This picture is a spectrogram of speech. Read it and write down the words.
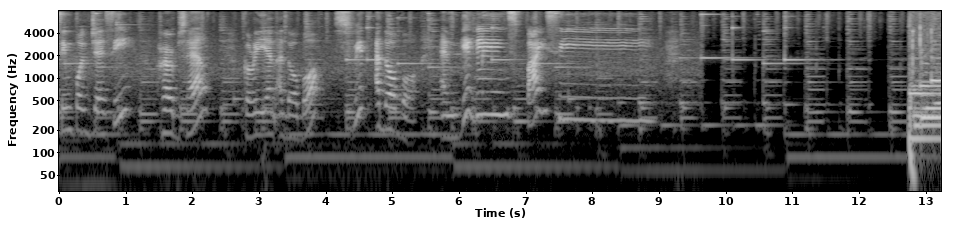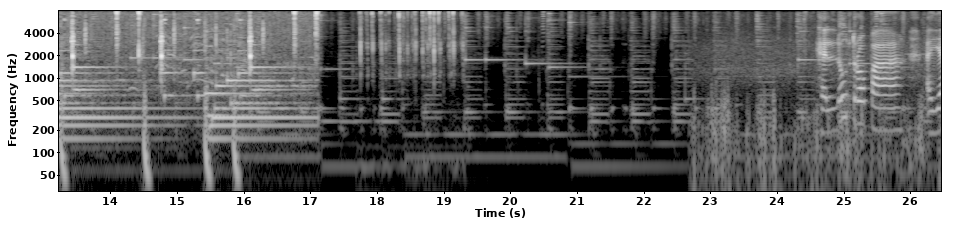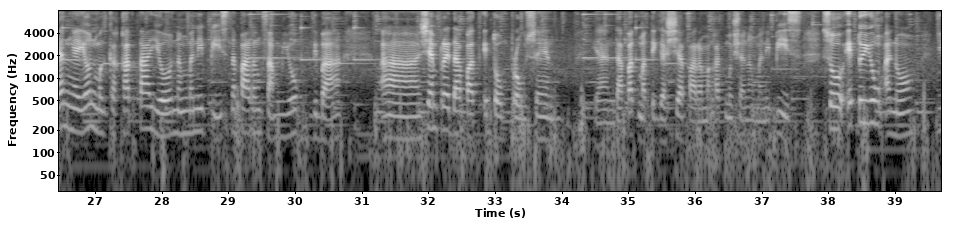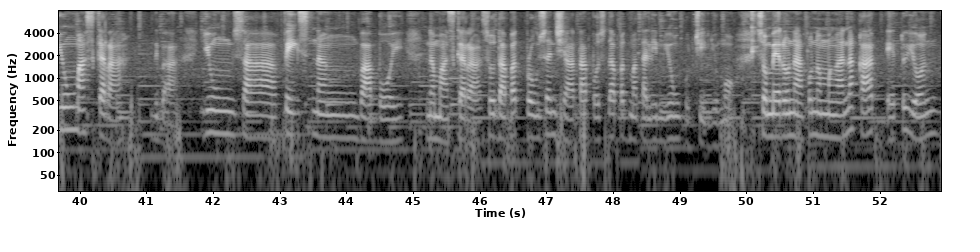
Simple Jessie, Herbs Health, Korean Adobo, Sweet Adobo, and Giggling Spicy. Hello tropa! Ayan ngayon magkakat tayo ng manipis na parang samyup, 'di ba? Ah, syempre dapat ito frozen. Yan, dapat matigas siya para makat mo siya ng manipis. So ito yung ano, yung maskara, 'di ba? Yung sa face ng baboy na maskara. So dapat frozen siya tapos dapat matalim yung kutsilyo mo. So meron na ako ng mga nakat, ito 'yon,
